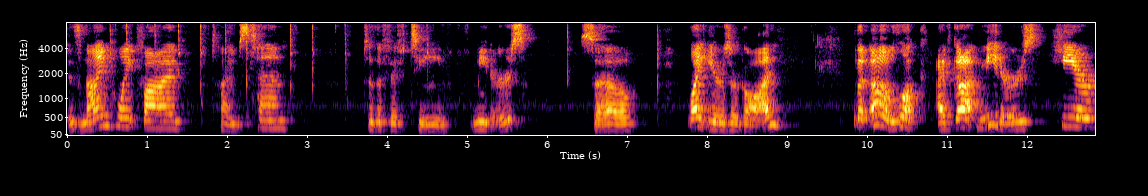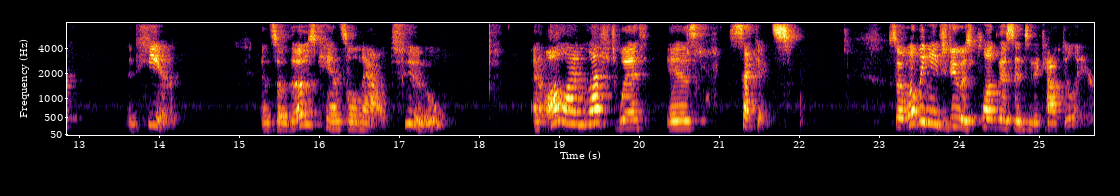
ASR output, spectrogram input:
is 9.5 times 10 to the 15 meters. So light years are gone. But oh, look, I've got meters here and here. And so those cancel now too. And all I'm left with is seconds. So what we need to do is plug this into the calculator.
